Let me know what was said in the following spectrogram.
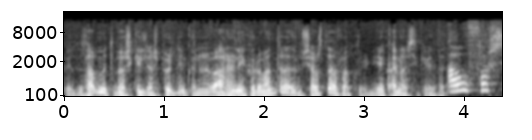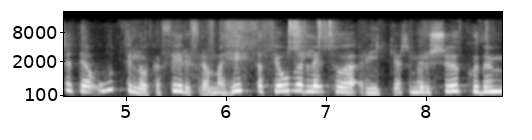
þá myndum við að skilja spurningun, en var hann í einhverju vandræðum, sjálfstæðarflokkurinn? Ég kannast ekki við það. Á fórseti að útiloka fyrirfram að hitta þjóðarleituga ríkja sem eru sökuð um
